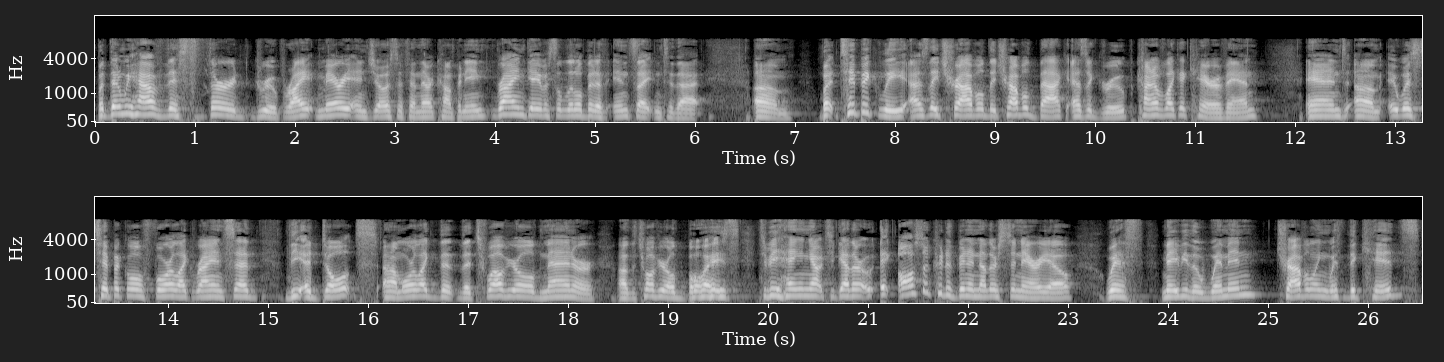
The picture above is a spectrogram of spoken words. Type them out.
But then we have this third group, right? Mary and Joseph and their company. And Ryan gave us a little bit of insight into that. Um, but typically, as they traveled, they traveled back as a group, kind of like a caravan. And um, it was typical for, like Ryan said, the adults, um, or like the, the 12 year old men or uh, the 12 year old boys, to be hanging out together. It also could have been another scenario with maybe the women traveling with the kids,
